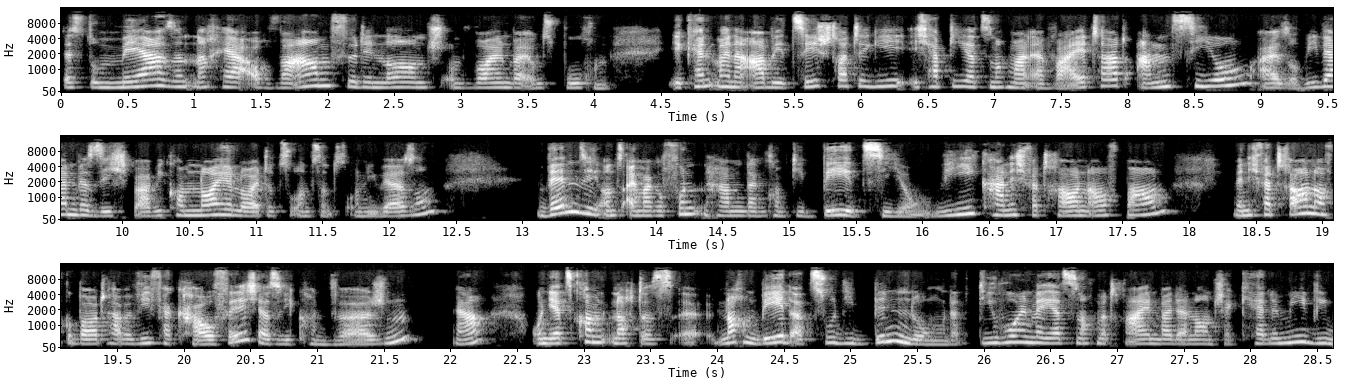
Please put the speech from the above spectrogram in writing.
desto mehr sind nachher auch warm für den Launch und wollen bei uns buchen. Ihr kennt meine ABC-Strategie. Ich habe die jetzt nochmal erweitert. Anziehung, also wie werden wir sichtbar? Wie kommen neue Leute zu uns ins Universum? Wenn sie uns einmal gefunden haben, dann kommt die Beziehung. Wie kann ich Vertrauen aufbauen? Wenn ich Vertrauen aufgebaut habe, wie verkaufe ich? Also die Conversion. Ja, und jetzt kommt noch das, äh, noch ein B dazu, die Bindung. Die holen wir jetzt noch mit rein bei der Launch Academy. Wie,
